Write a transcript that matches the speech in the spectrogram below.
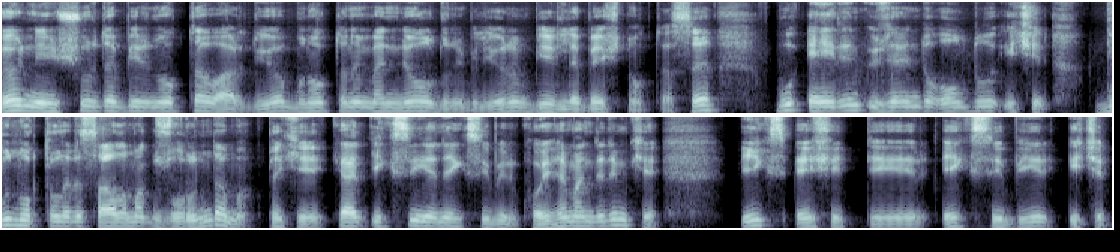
Örneğin şurada bir nokta var diyor. Bu noktanın ben ne olduğunu biliyorum. 1 ile 5 noktası. Bu eğrinin üzerinde olduğu için bu noktaları sağlamak zorunda mı? Peki gel x'in yerine eksi 1 koy. Hemen dedim ki x eşittir eksi 1 için.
